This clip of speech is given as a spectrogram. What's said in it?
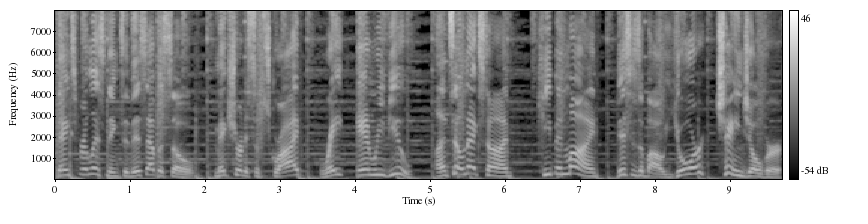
Thanks for listening to this episode. Make sure to subscribe, rate, and review. Until next time, keep in mind this is about your changeover.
